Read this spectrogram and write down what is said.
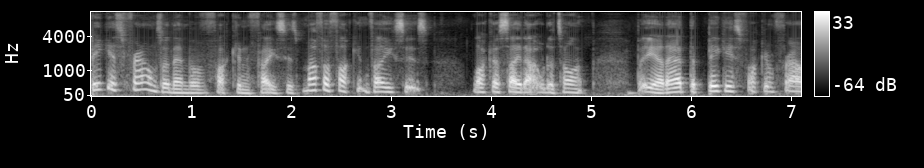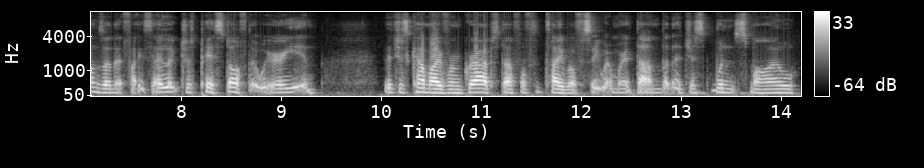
biggest frowns on their fucking faces, motherfucking faces. Like I say that all the time. But yeah, they had the biggest fucking frowns on their face. They looked just pissed off that we were eating. They'd just come over and grab stuff off the table, obviously, when we are done, but they just wouldn't smile,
